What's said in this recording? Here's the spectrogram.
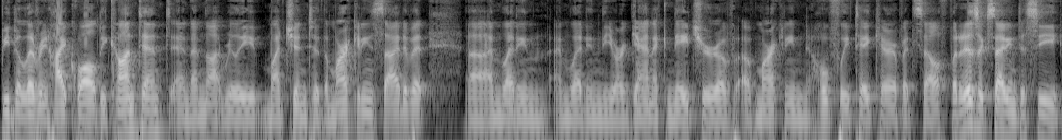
be delivering high quality content, and I'm not really much into the marketing side of it. Uh, I'm letting I'm letting the organic nature of, of marketing hopefully take care of itself. But it is exciting to see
